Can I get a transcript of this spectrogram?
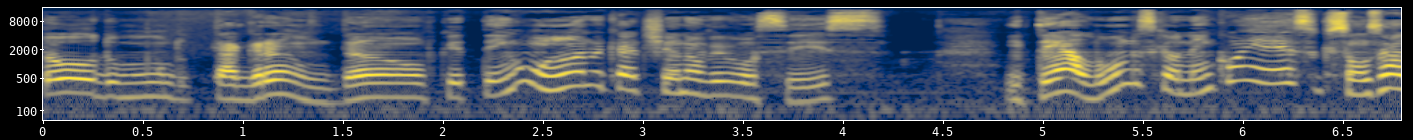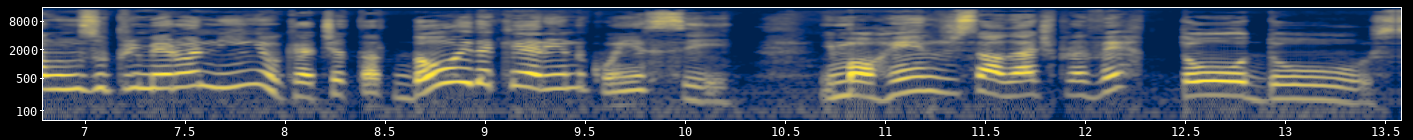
todo mundo tá grandão, porque tem um ano que a tia não vê vocês. E tem alunos que eu nem conheço, que são os alunos do primeiro aninho, que a tia tá doida querendo conhecer e morrendo de saudade para ver todos.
